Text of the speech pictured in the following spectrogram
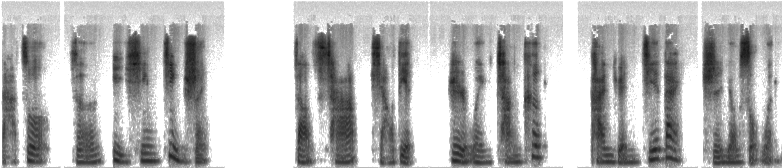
打坐则一心静水。早茶小点，日为常客，攀缘接待，时有所闻。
